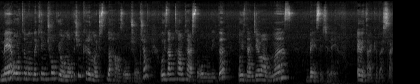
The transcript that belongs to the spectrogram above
M ortamındakinin çok yoğun olduğu için kırılma açısı daha az olmuş olacak. O yüzden tam tersi olmalıydı. O yüzden cevabımız B seçeneği. Evet arkadaşlar.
